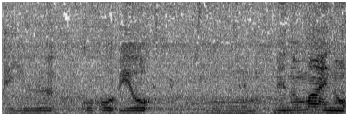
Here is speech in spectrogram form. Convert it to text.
ていうご褒美を目の前の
